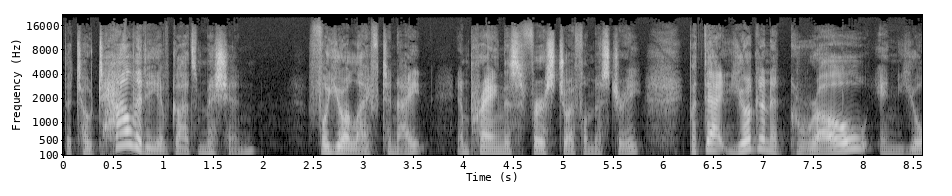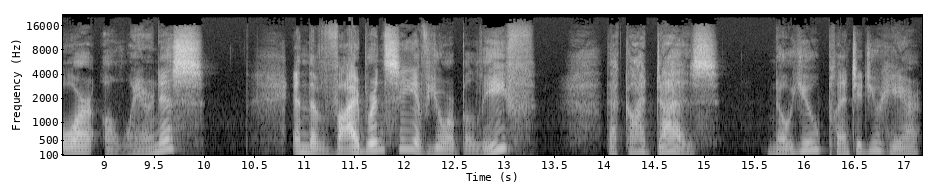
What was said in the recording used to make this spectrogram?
the totality of God's mission for your life tonight in praying this first joyful mystery, but that you're going to grow in your awareness and the vibrancy of your belief that God does know you, planted you here,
